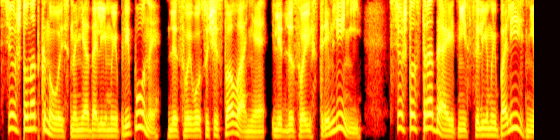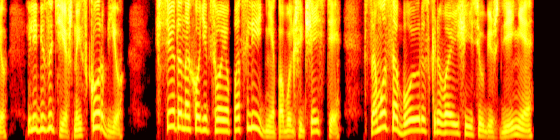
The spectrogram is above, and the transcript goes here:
Все, что наткнулось на неодолимые препоны для своего существования или для своих стремлений, все, что страдает неисцелимой болезнью или безутешной скорбью, все это находит свое последнее, по большей части, само собой раскрывающееся убеждение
